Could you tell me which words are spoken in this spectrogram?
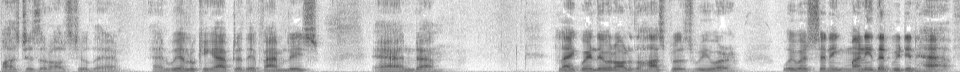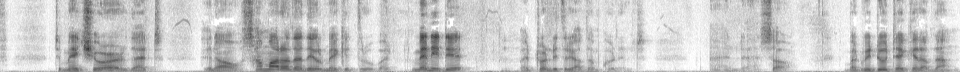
Pastors are all still there. And we are looking after their families. And um, like when they were all in the hospitals, we were, we were sending money that we didn't have to make sure that, you know, some or other they will make it through. But many did, but 23 of them couldn't. And uh, so, but we do take care of them.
